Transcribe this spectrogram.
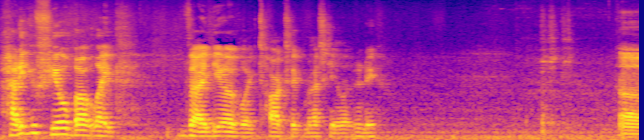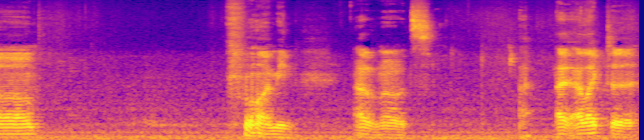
how do you feel about like the idea of like toxic masculinity? Um. Well, I mean, I don't know. It's I, I, like to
